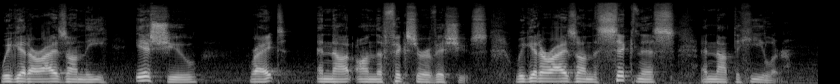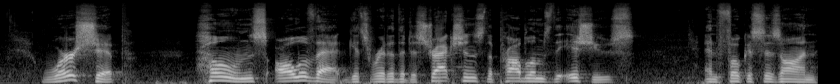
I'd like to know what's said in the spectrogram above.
We get our eyes on the issue, right? And not on the fixer of issues. We get our eyes on the sickness and not the healer. Worship hones all of that, gets rid of the distractions, the problems, the issues, and focuses on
